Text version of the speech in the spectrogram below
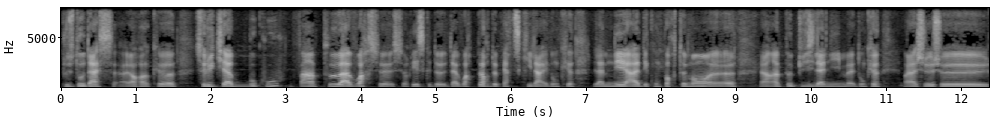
plus d'audace. Alors que celui qui a beaucoup enfin peut avoir ce, ce risque d'avoir peur de perdre ce qu'il a et donc euh, l'amener à des comportements euh, un peu pusillanimes donc euh, voilà, je,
